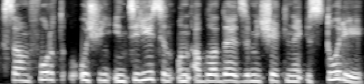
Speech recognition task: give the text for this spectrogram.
Сам форт очень интересен, он обладает замечательной историей.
